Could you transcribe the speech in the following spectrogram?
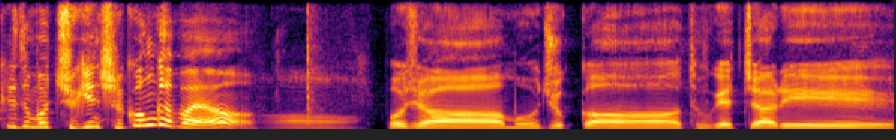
그래도 뭐 주긴 줄 건가 봐요. 어. 보자 뭐 줄까 두 개짜리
